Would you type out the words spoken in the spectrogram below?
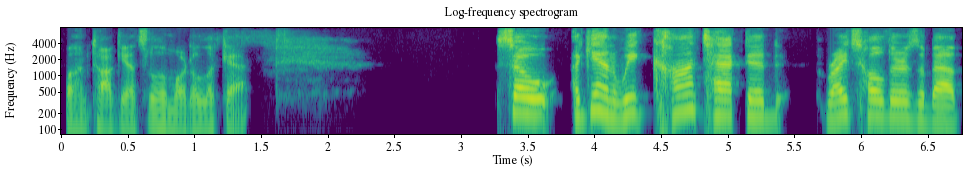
while I'm talking. It's a little more to look at. So again, we contacted rights holders about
